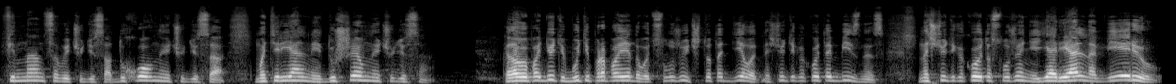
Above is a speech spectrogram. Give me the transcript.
Финансовые чудеса, духовные чудеса, материальные, душевные чудеса. Когда вы пойдете, будете проповедовать, служить, что-то делать, начнете какой-то бизнес, начнете какое-то служение, я реально верю,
